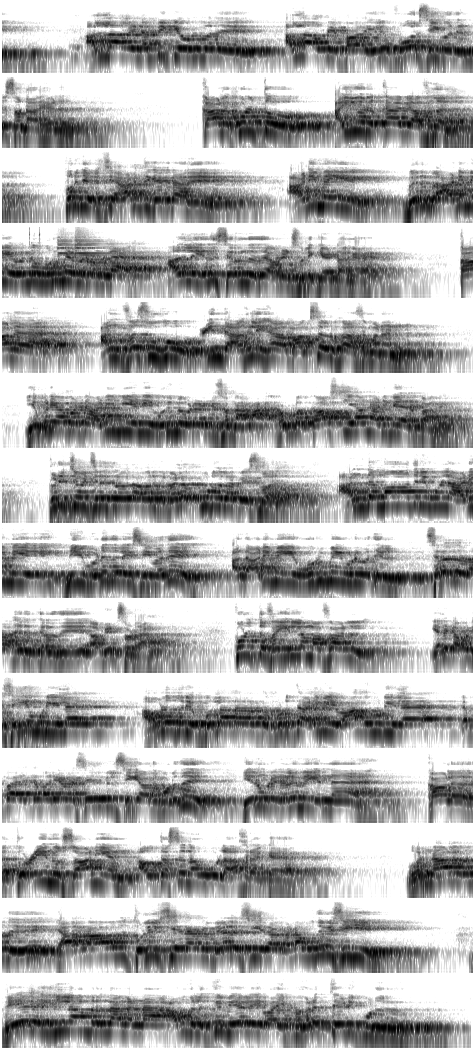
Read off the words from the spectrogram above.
அல்லாவை நம்பிக்கை கொள்வது அல்லாஹ்வுடைய பாதையில் போர் செய்வது என்று சொன்னார்கள். கால குல்து ஐயூர் காபி அஃதல். புரிஞ்சிருச்சு அடுத்து கேட்குறாரு அடிமை விரும்ப அடிமையை வந்து உரிமை விடுறோம்ல. அதுல எது சிறந்தது அப்படின்னு சொல்லி கேட்டாங்க. கால அன்ஃபசுஹு இந்த அகலிகா அக்ஸருஹா சமணன். எப்படியாப்பட்ட அடிமையை நீ உரிமை விடணும்னு சொன்னா ரொம்ப காஸ்ட்லியான அடிமையா இருப்பாங்க. பிடிச்சு வச்சிருக்கிறவர் அவருக்கு விலை கூடுதலா பேசுவார். அந்த மாதிரி உள்ள அடிமையை நீ விடுதலை செய்வது அந்த அடிமையை உரிமை விடுவதில் சிறந்ததாக இருக்கிறது அப்படின்னு சொல்றாங்க. குல்து இல்ல மஃபால் எனக்கு அப்படி செய்ய முடியல. அவ்வளவு பெரிய பொருளாதாரத்தை கொடுத்து அடிமையை வாங்க முடியல. எப்ப இந்த மாதிரியான செயல்கள் செய்யாத பொழுது என்னுடைய நிலைமை என்ன? கால துழைனு சாணியன் அவ் தசனவுல் ஆகிறக்க ஒன்னால வந்து யாராவது தொழில் செய்யறாங்க வேலை செய்யறாங்கன்னா உதவி செய்ய வேலை இல்லாம இருந்தாங்கன்னா அவங்களுக்கு வேலை வாய்ப்புகளை தேடி கொடு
